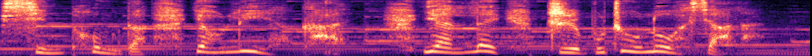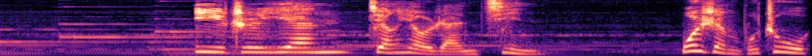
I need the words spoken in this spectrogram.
心痛的要裂开，眼泪止不住落下来。一支烟将要燃尽，我忍不住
